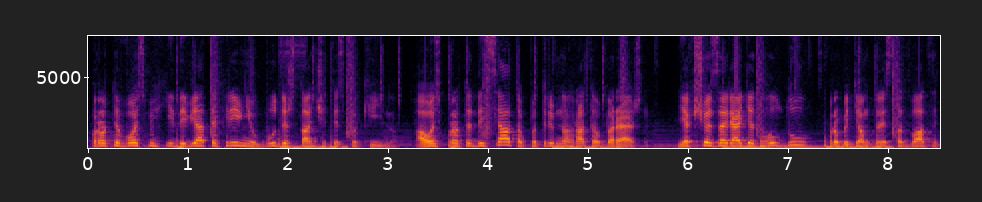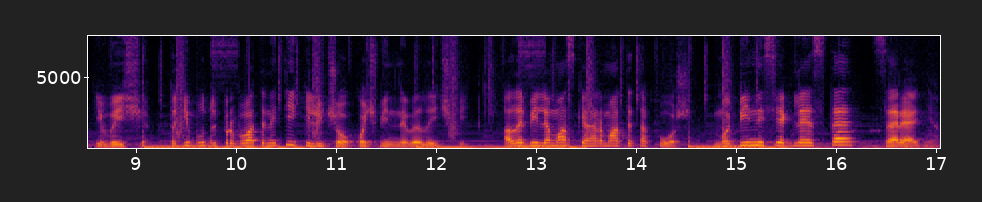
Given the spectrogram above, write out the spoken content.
Проти 8 і 9 рівнів будеш танчити спокійно. А ось проти 10 потрібно грати обережно. Якщо зарядять голду з пробиттям 320 і вище, тоді будуть пробивати не тільки лючок, хоч він невеличкий, але біля маски гармати також. Мобільність як для СТ середня,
